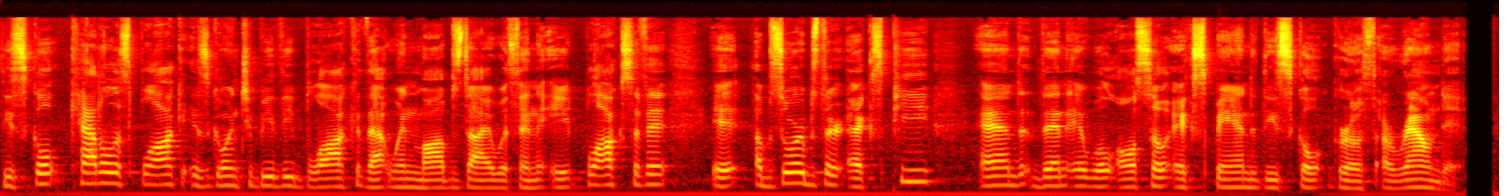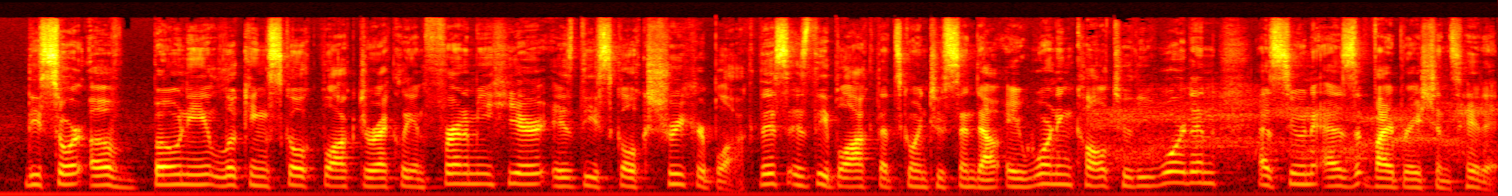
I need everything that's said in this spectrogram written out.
The Skulk Catalyst block is going to be the block that when mobs die within 8 blocks of it, it absorbs their XP and then it will also expand the Skulk growth around it. The sort of bony looking Skulk block directly in front of me here is the Skulk shrieker block. This is the block that's going to send out a warning call to the warden as soon as vibrations hit it.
